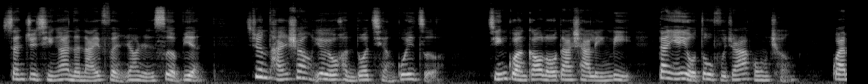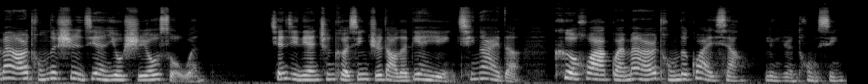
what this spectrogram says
三聚氰胺的奶粉让人色变。政坛上又有很多潜规则，尽管高楼大厦林立，但也有豆腐渣工程。拐卖儿童的事件又时有所闻。前几年，陈可辛执导的电影《亲爱的》刻画拐卖儿童的怪象，令人痛心。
